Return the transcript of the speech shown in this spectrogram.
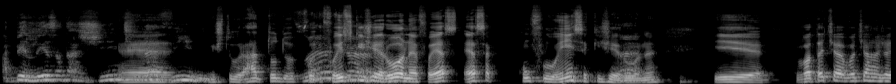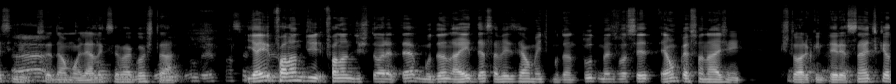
A beleza da gente, né, é, né, Vini? Misturado todo. Foi, é, foi isso que gerou, né? Foi essa, essa confluência que gerou, é. né? E vou até te, vou te arranjar esse livro ah, pra você dar uma olhada bom, que você vai gostar. Vou, vou ler, e aí, falando de, falando de história, até mudando, aí dessa vez realmente mudando tudo, mas você é um personagem histórico interessante, que eu,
